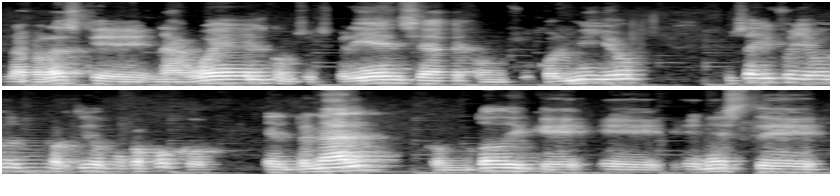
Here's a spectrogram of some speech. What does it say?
La verdad es que Nahuel, con su experiencia, con su colmillo, pues ahí fue llevando el partido poco a poco. El penal, con todo y que eh, en este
